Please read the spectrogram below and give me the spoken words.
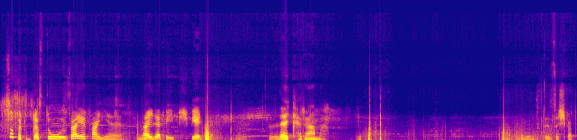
Super, po prostu zaje fajnie. Najlepiej w świecie. Lekrama. Wiem, co to jest za świat.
